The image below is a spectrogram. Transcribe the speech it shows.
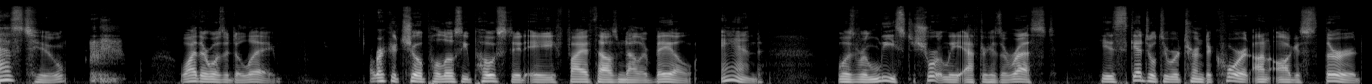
As to why there was a delay, records show Pelosi posted a $5,000 bail and was released shortly after his arrest. He is scheduled to return to court on August 3rd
